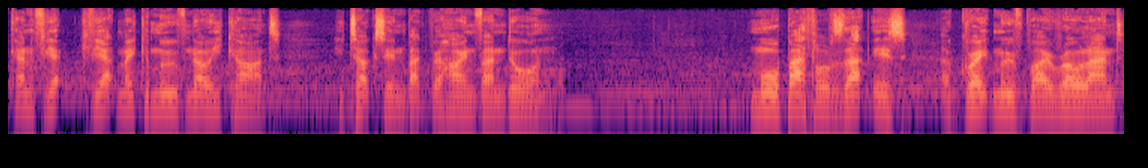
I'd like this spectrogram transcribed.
Can Kvyat make a move? No, he can't. He tucks in back behind Vandoorne. More battles. That is a great move by Rowland.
